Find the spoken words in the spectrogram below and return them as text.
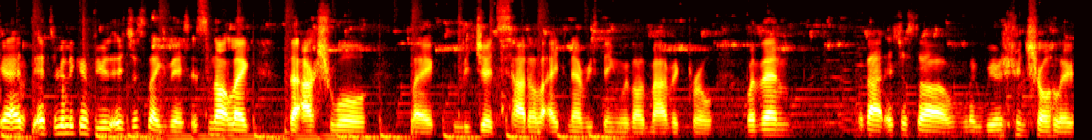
yeah, it, it's really confused. It's just like this. It's not like the actual, like, legit satellite and everything without Mavic Pro. But then, with that, it's just a like weird controller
